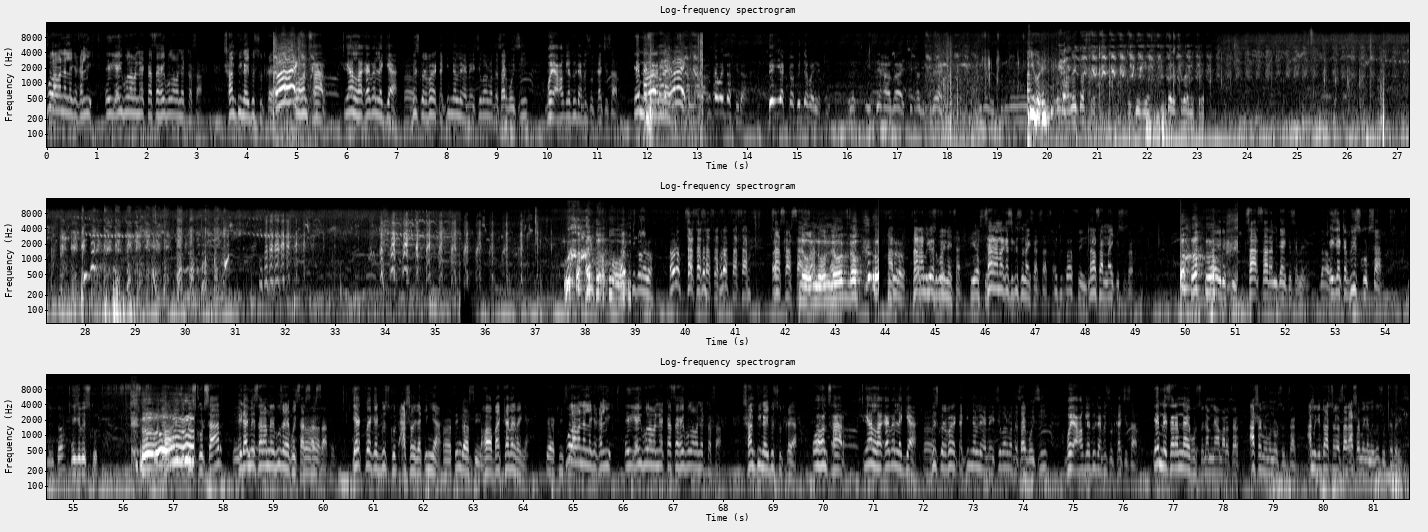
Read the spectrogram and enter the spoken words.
পোলা মানে লাগে খালি এই এই পোলা মানে একটা চা এই পোলা মানে একটা চা। শান্তি নাই বিস্কুট খাই তখন স্যার ইয়ার লাগাইবার লাগিয়া। বিস্কুট ভাই একটা কিনে লই আমি সিবার মধ্যে স্যার বইছি। বই আহগলে দুইটা বিস্কুট খাইছি স্যার এমনি স্যার আমি নাই পাইতাছি না। দেখি একটা খুঁজে পাই নাকি? মানে কি দেখা যায় চিঠার ভিতরে কি দেখি কি করে ভিতরে স্যার আমি আমার কাছে কিছু নাই স্যার স্যার না স্যার নাই কিছু স্যার আমি এই যে একটা বিস্কুট স্যার এই যে বিস্কুট বিস্কুট স্যার এটা আমি স্যার আপনার বুঝাই কই স্যার স্যার স্যার এক প্যাকেট বিস্কুট আশো এটা কিনিয়া হ্যাঁ তিনটা আছে হ বাইক খাবার ভাই না মানে লাগে খালি এই এই পোলা মানে একটা চা এই পোলা মানে একটা চা। শান্তি নাই বিস্কুট খায়া। ওহন সার ইয়ার লাগাইবার লাগিয়া বিস্কুট ভাই একটা কিনে লই আমি সিবার মধ্যে স্যার বইছি। বই আহগলে দুইটা বিস্কুট খাইছি স্যার। এমনি স্যার আমি নাই পড়ছি এমনি আমার স্যার আসামি মনে হচ্ছিল স্যার। আমি কিন্তু আসলে স্যার আসামি নামে বিস্কুট খাই বেরিয়েছি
